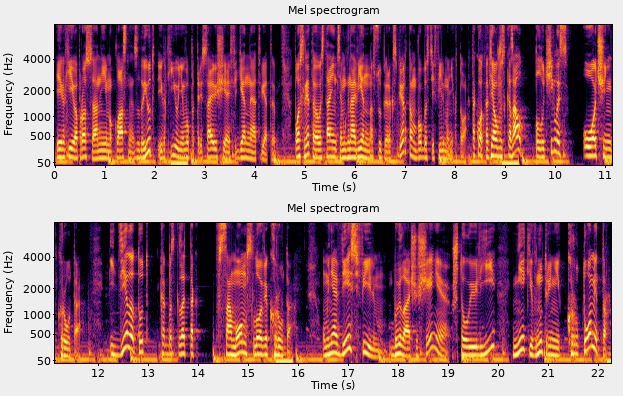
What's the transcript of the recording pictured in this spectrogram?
и какие вопросы они ему классные задают, и какие у него потрясающие, офигенные ответы. После этого вы станете мгновенно суперэкспертом в области фильма «Никто». Так вот, как я уже сказал, получилось очень круто. И дело тут, как бы сказать так, в самом слове «круто». У меня весь фильм было ощущение, что у Ильи некий внутренний крутометр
